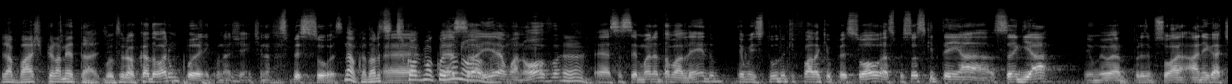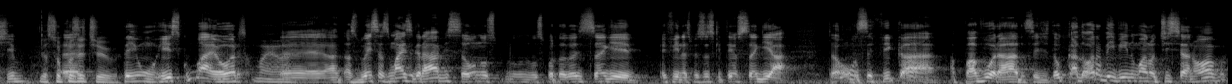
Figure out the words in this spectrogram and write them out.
já baixe pela metade. Doutor, cada hora um pânico na gente, né, nas pessoas. Não, cada hora você é, descobre uma coisa essa nova. Essa aí é uma nova. É. Essa semana eu estava lendo, tem um estudo que fala que o pessoal, as pessoas que têm a sangue A, o meu é, por exemplo, sou A negativo. Eu sou positivo. É, tem um risco maior. Um risco maior. É, as doenças mais graves são nos, nos, portadores de sangue, enfim, nas pessoas que têm o sangue A. Então você fica apavorado. Seja, então cada hora vem vindo uma notícia nova,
